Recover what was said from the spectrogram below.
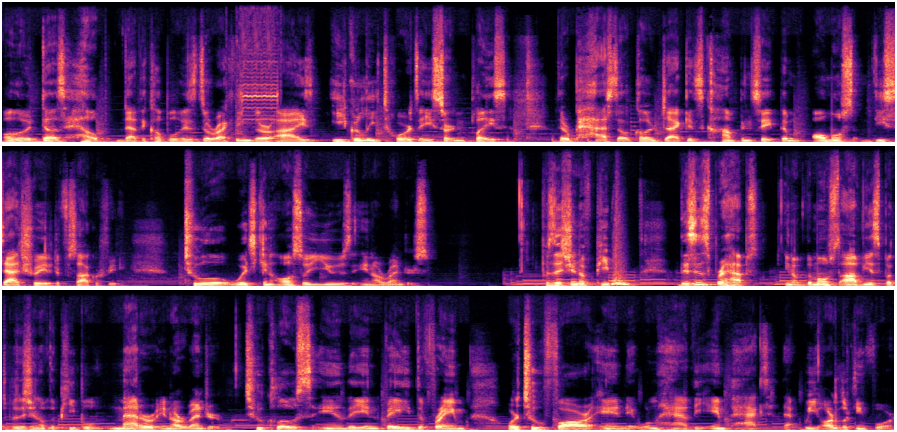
Although it does help that the couple is directing their eyes eagerly towards a certain place, their pastel colored jackets compensate them almost desaturated photography, tool which can also use in our renders. Position of people. This is perhaps you know the most obvious, but the position of the people matter in our render. Too close and they invade the frame, or too far and it won't have the impact that we are looking for.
